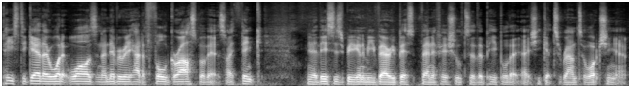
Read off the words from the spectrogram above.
piece together what it was, and I never really had a full grasp of it. So I think you know this is really going to be very bis- beneficial to the people that actually gets around to watching it.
